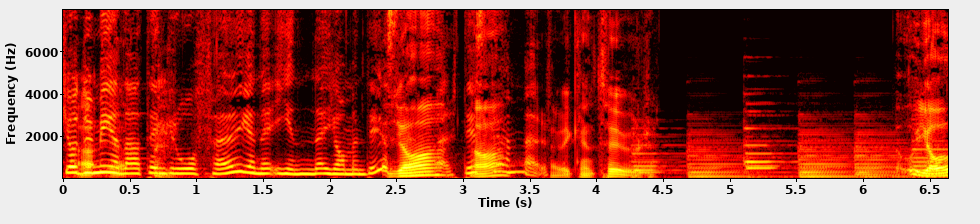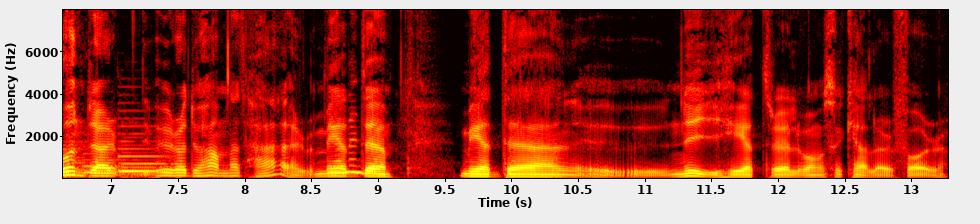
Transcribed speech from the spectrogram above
Ja, du menar att den grå färgen är inne? Ja, men det stämmer. Ja, det ja. stämmer. Ja, vilken tur. Och jag undrar, hur har du hamnat här med, det- eh, med eh, nyheter eller vad man ska kalla det för?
